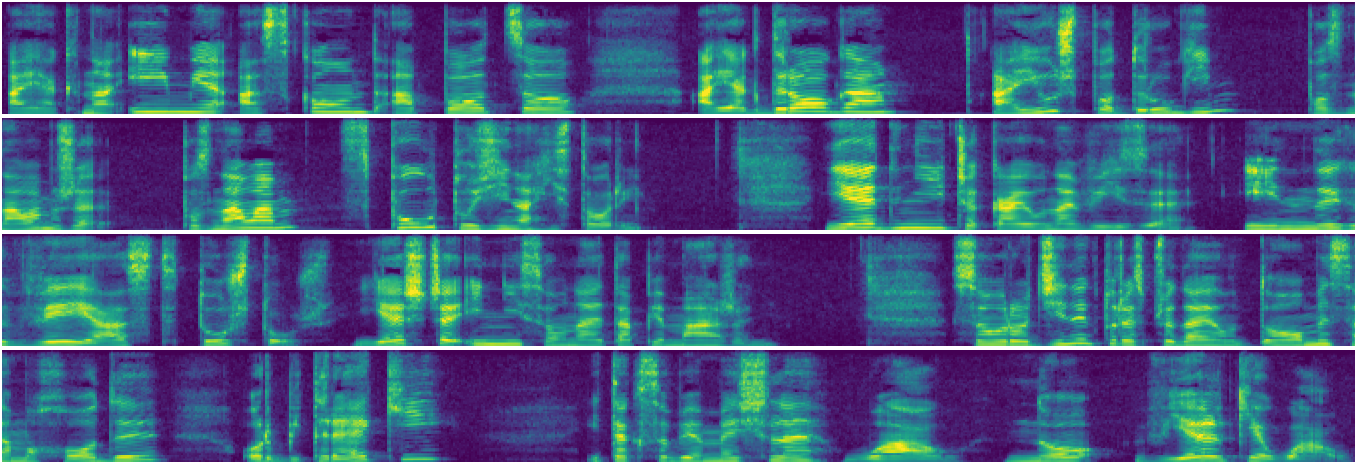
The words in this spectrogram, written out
A jak na imię, a skąd, a po co, a jak droga. A już po drugim poznałam, że poznałam z pół tuzina historii. Jedni czekają na wizę, innych wyjazd tuż, tuż. Jeszcze inni są na etapie marzeń. Są rodziny, które sprzedają domy, samochody, orbitreki. I tak sobie myślę, wow, no wielkie wow.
